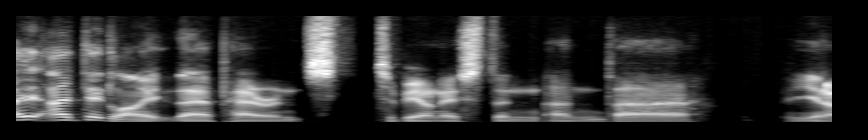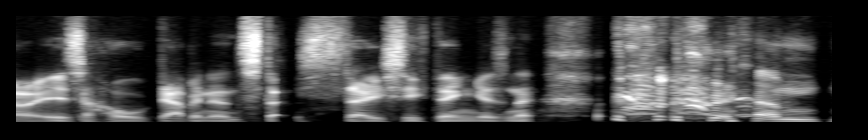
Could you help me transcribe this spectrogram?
I, I did like their parents, to be honest, and and uh, you know, it is a whole Gavin and St- Stacey thing, isn't it? um,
